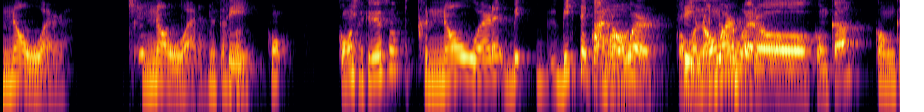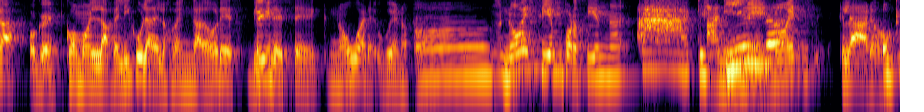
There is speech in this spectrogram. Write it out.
Nowhere. Nowhere, sí. jod- ¿Cómo, cómo se escribe eso? Nowhere, vi- ¿viste como... ah, Nowhere. Como Sí, Nowhere, Nowhere. pero con K. Con K. Ok. Como en la película de los Vengadores, Sí. ¿viste ese Nowhere? Bueno, Ah, no es 100% ah es anime, tienda. no es claro. Ok.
